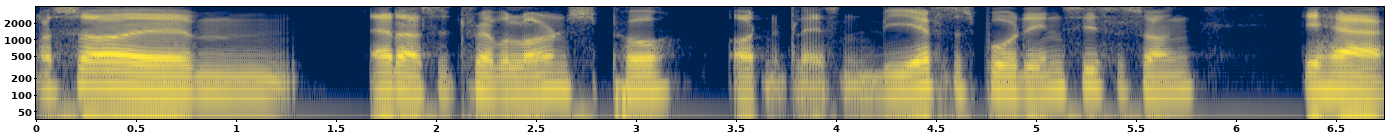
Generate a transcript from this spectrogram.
Og så øhm, er der altså Trevor Lawrence på 8. pladsen. Vi efterspurgte inden sidste sæson det her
